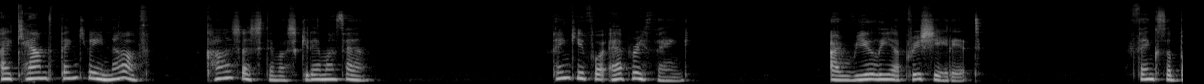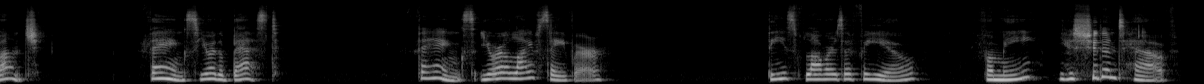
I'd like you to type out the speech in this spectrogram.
I can't thank you enough. 感謝してもしきれません。Thank you for everything. I really appreciate it. Thanks a bunch. Thanks, you're the best. Thanks, you're a lifesaver. These flowers are for you. For me, you shouldn't have.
